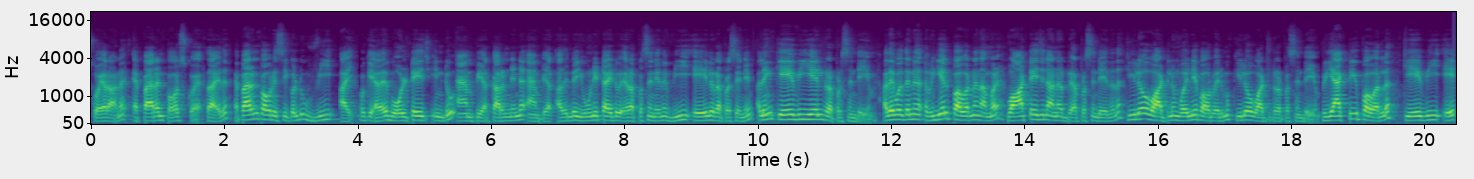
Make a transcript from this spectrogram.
സ്ക്വയർ ആണ് എപ്പാരൻ പവർ സ്ക്വയർ അതായത് apparent power is equal to V I okay അതായത് വോൾട്ടേജ് ഇന്റു ആംപിയർ കറണ്ടിന്റെ ആംപിയർ അതിന്റെ യൂണിറ്റ് ആയിട്ട് റെപ്രസെന്റ് ചെയ്യുന്ന വി എയിൽ റെപ്രസെന്റ് ചെയ്യും അല്ലെങ്കിൽ കെ വി എയിൽ റെപ്രസെന്റ് ചെയ്യും. അതേപോലെ തന്നെ റിയൽ പവറിനെ നമ്മൾ വാട്ടേജിലാണ് റെപ്രസെന്റ് ചെയ്യുന്നത്. കിലോ വാട്ടിലും വലിയ പവർ വരുമ്പോൾ കിലോ വാട്ടിൽ റെപ്രസെന്റ് ചെയ്യും. റിയാക്റ്റീവ് പവറിൽ കെ വി എ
